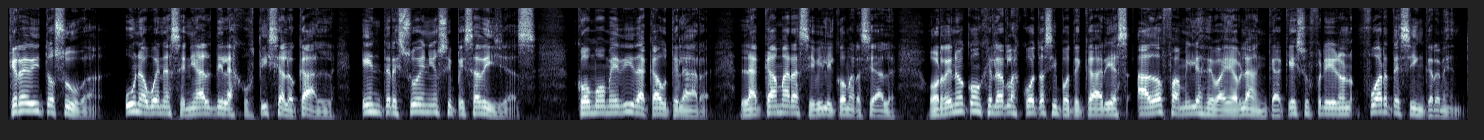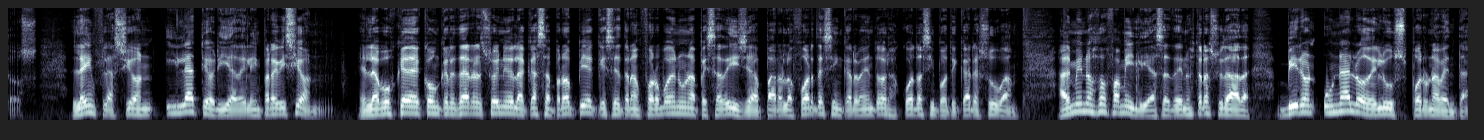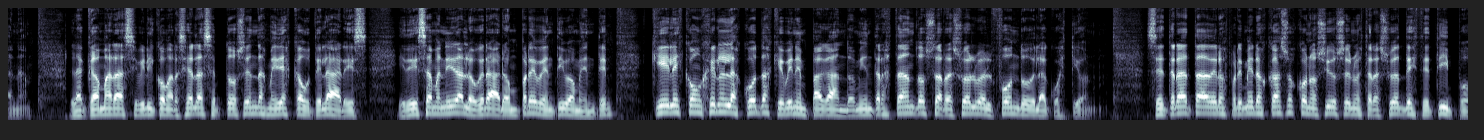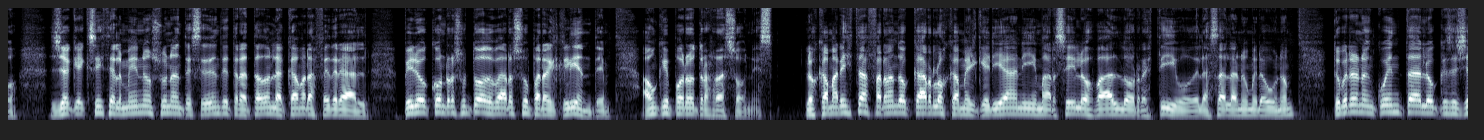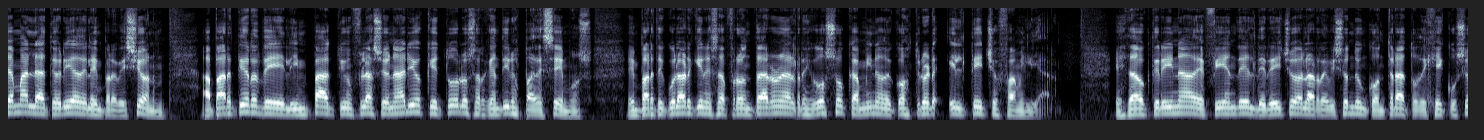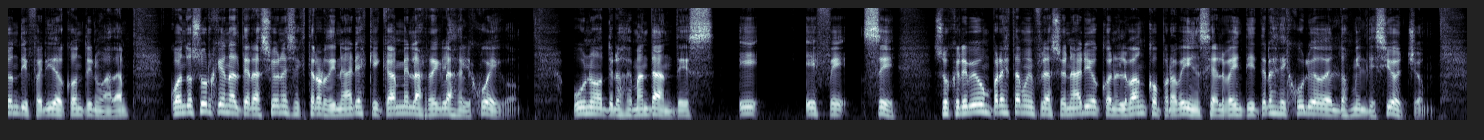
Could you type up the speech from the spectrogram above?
Crédito suba una buena señal de la justicia local, entre sueños y pesadillas. Como medida cautelar, la Cámara Civil y Comercial ordenó congelar las cuotas hipotecarias a dos familias de Bahía Blanca que sufrieron fuertes incrementos, la inflación y la teoría de la imprevisión. En la búsqueda de concretar el sueño de la casa propia que se transformó en una pesadilla para los fuertes incrementos de las cuotas hipotecarias UBA, al menos dos familias de nuestra ciudad vieron un halo de luz por una ventana. La Cámara Civil y Comercial aceptó sendas medidas cautelares y de esa manera lograron preventivamente que les congelen las cuotas que vienen pagando, mientras tanto se resuelve el fondo de la cuestión. Se trata de los primeros casos conocidos en nuestra ciudad de este tipo, ya que existe al menos un antecedente tratado en la Cámara Federal, pero con resultado adverso para el cliente, aunque por otras razones. Los camaristas Fernando Carlos Camelqueriani y Marcelo Osvaldo Restivo de la sala número uno tuvieron en cuenta lo que se llama la teoría de la imprevisión, a partir del impacto inflacionario que todos los argentinos padecemos, en particular quienes afrontaron el riesgoso camino de construir el techo familiar. Esta doctrina defiende el derecho a la revisión de un contrato de ejecución diferida o continuada cuando surgen alteraciones extraordinarias que cambian las reglas del juego. Uno de los demandantes, EFC, suscribió un préstamo inflacionario con el Banco Provincia el 23 de julio del 2018.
